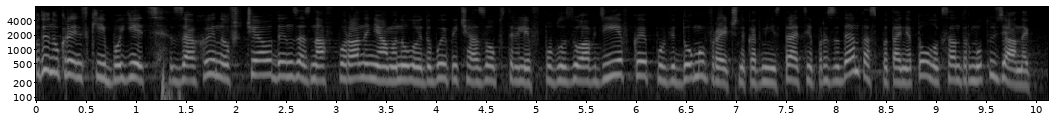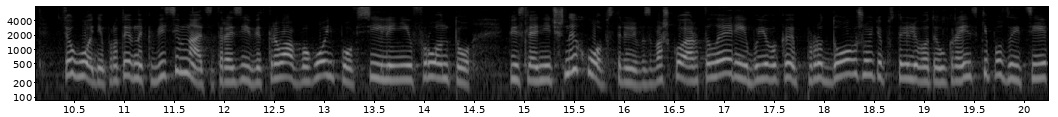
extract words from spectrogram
Один український боєць загинув. Ще один зазнав поранення минулої доби під час обстрілів поблизу Авдіївки. Повідомив речник адміністрації президента з питання АТО Олександр Мотузяник. Сьогодні противник 18 разів відкривав вогонь по всій лінії фронту. Після нічних обстрілів з важкої артилерії бойовики продовжують обстрілювати українські позиції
